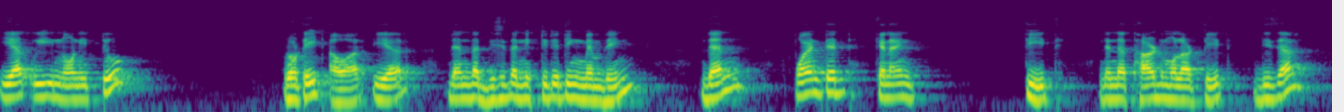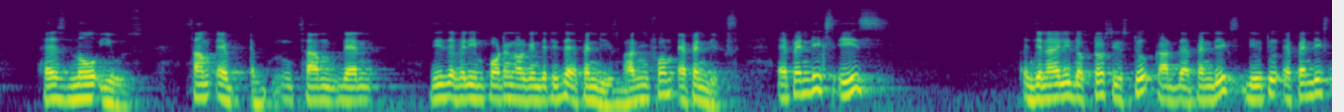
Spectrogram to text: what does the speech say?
ear we no need to rotate our ear, then the, this is the nictitating membrane, then pointed canine teeth, then the third molar teeth, these are has no use. Some, eh, eh, some then this is a very important organ that is the appendix, vermiform appendix. Appendix is generally doctors used to cut the appendix due to appendix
